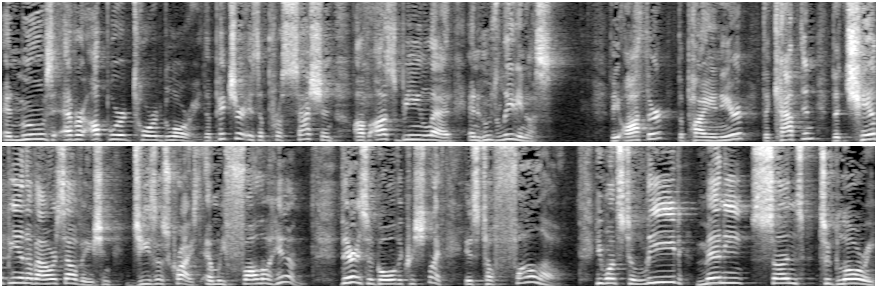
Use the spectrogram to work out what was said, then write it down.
and moves ever upward toward glory. The picture is a procession of us being led, and who's leading us? The author, the pioneer, the captain, the champion of our salvation, Jesus Christ. And we follow him. There is a goal of the Christian life, is to follow he wants to lead many sons to glory.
